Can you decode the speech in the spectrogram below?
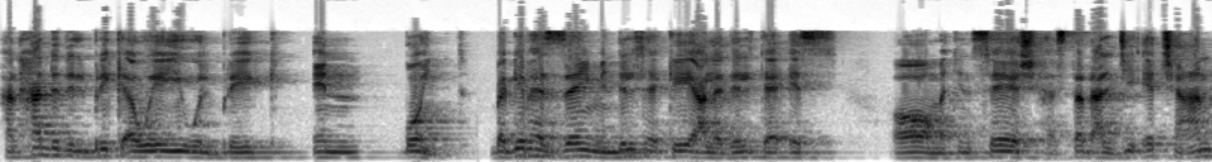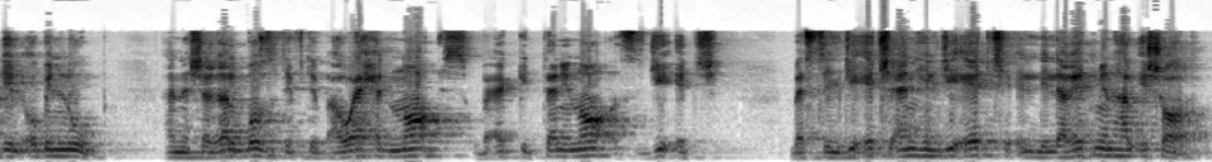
هنحدد ال break away وال break in point بجيبها إزاي؟ من delta k على delta s آه ما تنساش هستدعي ال GH عندي ال open loop أنا شغال positive تبقى واحد ناقص وبأكد تاني ناقص جي اتش بس الجي اتش أنهي الجي اتش اللي لغيت منها الإشارة.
